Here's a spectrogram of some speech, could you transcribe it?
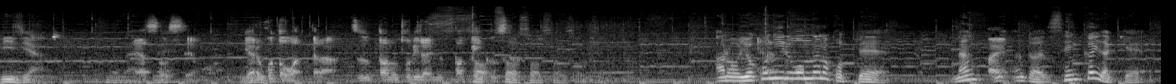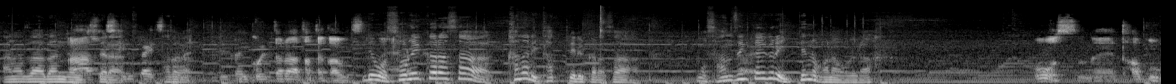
Dungeon でございいや、ますねそうっすよ。もうやること終わったら、ずっとあの扉にばっかり行くんですよそうそうそうそうそう。あの横にいる女の子ってなん,、はい。なんか1000回だっけ？アナザーダンジョン来たら1000回です戦い1000回超えたら戦うっつってでもそれからさかなり経ってるからさもう3000回ぐらい行ってんのかな、俺ら。そうっすね。多分、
